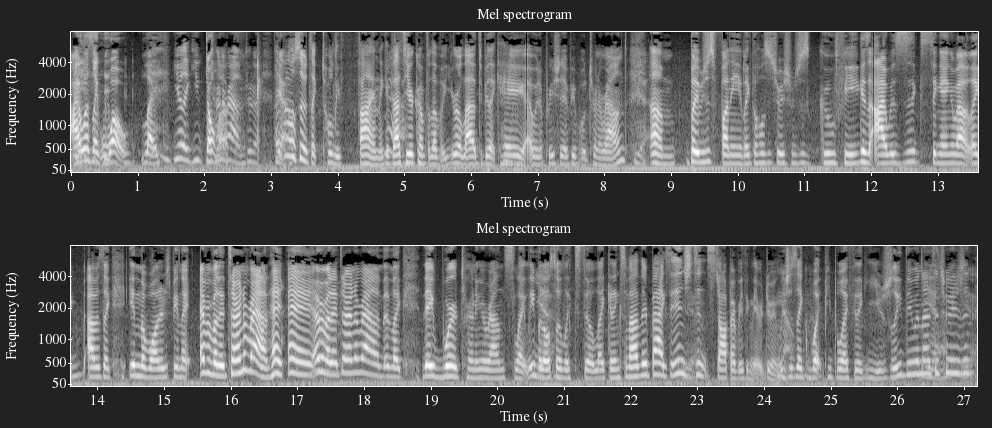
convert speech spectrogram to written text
I was like, whoa, like you're like you Don't turn look. around turn around Yeah. but also it's like totally fine like if that's your comfort level you're allowed to be like hey I would appreciate if people would turn around Yeah. um but it was just funny like the whole situation was just goofy because I was like singing about like I was like in the water just being like everybody turn around hey hey everybody turn around and like they were turning around slightly but Yeah. also like still like getting stuff out of their bags they didn't just didn't stop everything they were doing which No, is like no. what people I feel like usually do in that Yeah, situation yeah.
